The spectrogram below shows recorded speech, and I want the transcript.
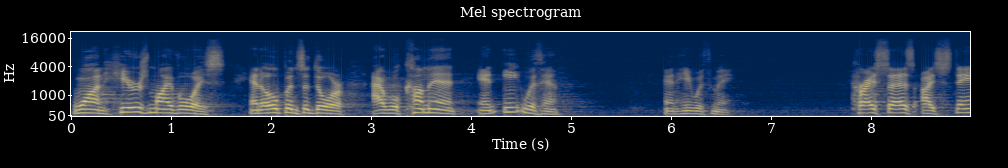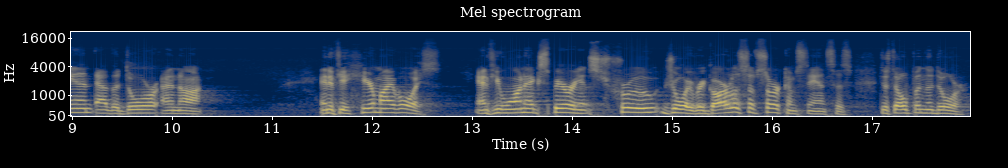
one hears my voice and opens the door, I will come in and eat with him, and he with me. Christ says, I stand at the door and knock. And if you hear my voice, and if you want to experience true joy, regardless of circumstances, just open the door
